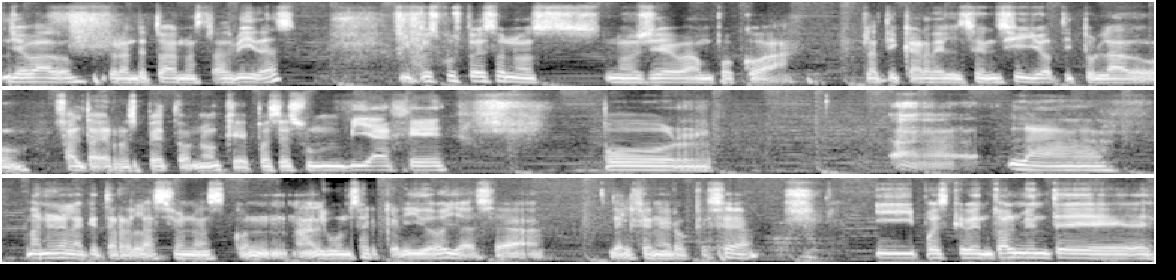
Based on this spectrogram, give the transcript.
llevado durante todas nuestras vidas. Y pues justo eso nos, nos lleva un poco a platicar del sencillo titulado Falta de Respeto, ¿no? Que pues es un viaje por ah, la manera en la que te relacionas con algún ser querido, ya sea del género que sea. Y pues que eventualmente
